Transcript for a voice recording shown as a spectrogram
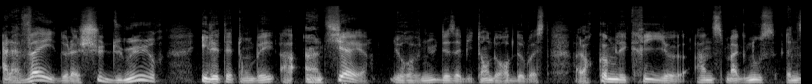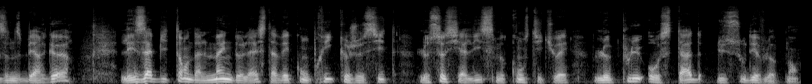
à la veille de la chute du mur, il était tombé à un tiers du revenu des habitants d'Europe de l'Ouest. Alors comme l'écrit euh, Hans Magnus Enzensberger, les habitants d'Allemagne de l'Est avaient compris que, je cite, le socialisme constituait le plus haut stade du sous-développement.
